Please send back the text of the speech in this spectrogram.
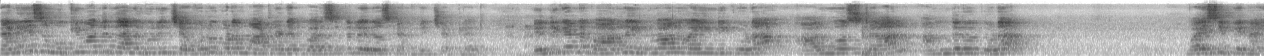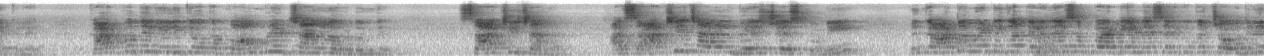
కనీసం ముఖ్యమంత్రి దాని గురించి ఎవరు కూడా మాట్లాడే పరిస్థితులు ఈరోజు కనిపించట్లేదు. ఎందుకంటే వాళ్ళు ఇన్వాల్వ్ అయింది కూడా ఆల్మోస్ట్ ఆల్ అందరూ కూడా వైసీపీ నాయకులే. కాకపోతే వీళ్ళకి ఒక పాంప్లెట్ ఛానల్ ఒకటి ఉంది. సాక్షి ఛానల్ ఆ సాక్షి ఛానల్ బేస్ చేసుకొని ఇంకా ఆటోమేటిక్గా తెలుగుదేశం పార్టీ అనేసరికి ఒక చౌదరి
